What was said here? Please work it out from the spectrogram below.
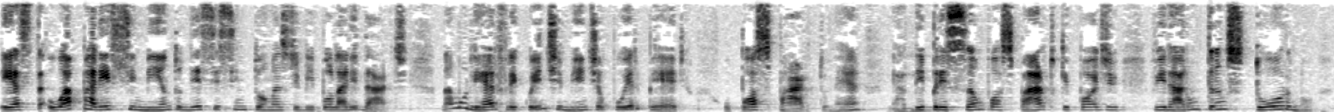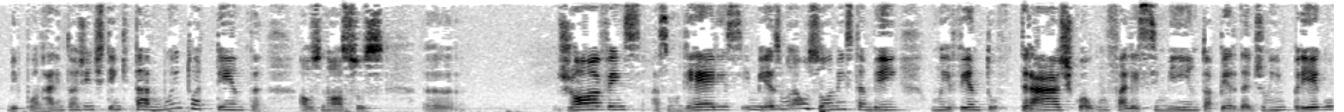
esta, o aparecimento desses sintomas de bipolaridade. Na mulher, frequentemente é o puerpério, o pós-parto, né? É a depressão pós-parto que pode virar um transtorno bipolar. Então a gente tem que estar muito atenta aos nossos uh, jovens, as mulheres e mesmo aos homens também. Um evento trágico, algum falecimento, a perda de um emprego,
